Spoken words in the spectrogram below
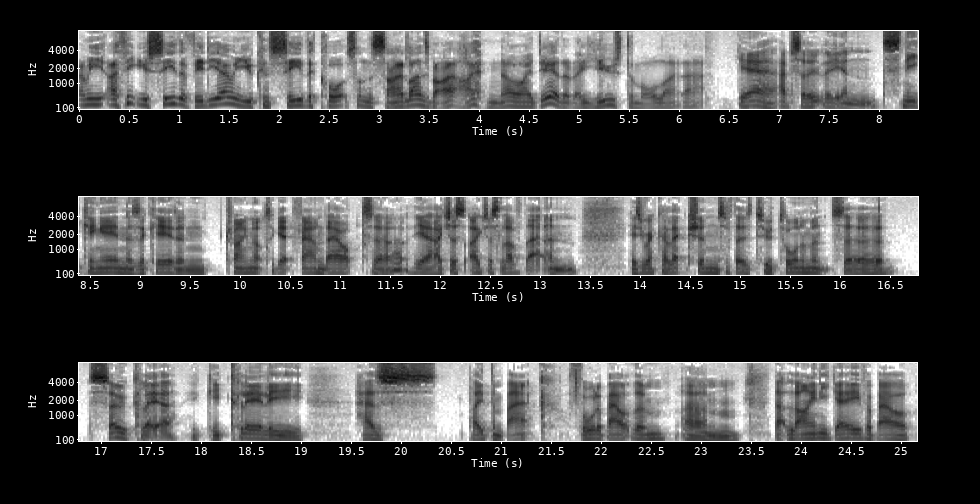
I mean, I think you see the video and you can see the courts on the sidelines, but I, I had no idea that they used them all like that. Yeah, absolutely. And sneaking in as a kid and trying not to get found out. Uh, yeah, I just I just love that. And his recollections of those two tournaments are so clear. He, he clearly has played them back, thought about them. Um, that line he gave about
